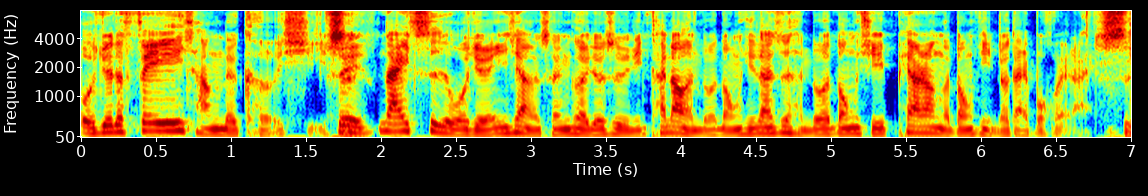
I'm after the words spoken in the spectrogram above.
我觉得非常的可惜。所以那一次我觉得印象很深刻，就是你看到很多东西，但是很多东西漂亮的东西你都带不回来，是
